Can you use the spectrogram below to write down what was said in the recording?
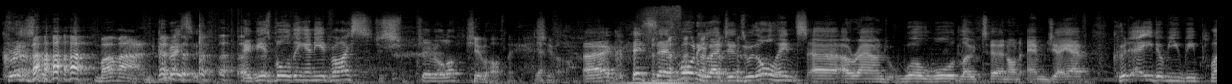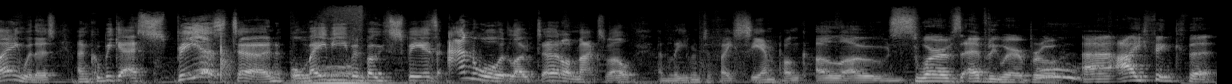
Chris, My man. Chris, if he is balding, any advice? Just shave it all off. Shave it off, mate. Shave it off. Uh, Chris says, Morning Legends, with all hints uh, around Will Wardlow turn on MJF, could AEW be playing with us? And could we get a Spears turn, or maybe even both Spears and Wardlow turn on Maxwell and leave him to face CM Punk alone? Swerves everywhere, bro. Uh, I think that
